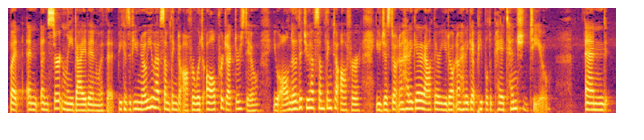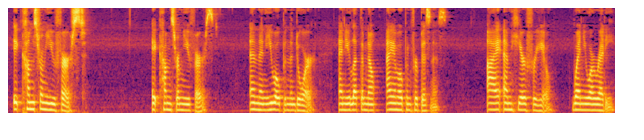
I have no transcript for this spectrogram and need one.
But, and, and certainly dive in with it because if you know you have something to offer, which all projectors do, you all know that you have something to offer. You just don't know how to get it out there. You don't know how to get people to pay attention to you. And it comes from you first it comes from you first. And then you open the door and you let them know, I am open for business. I am here for you when you are ready.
